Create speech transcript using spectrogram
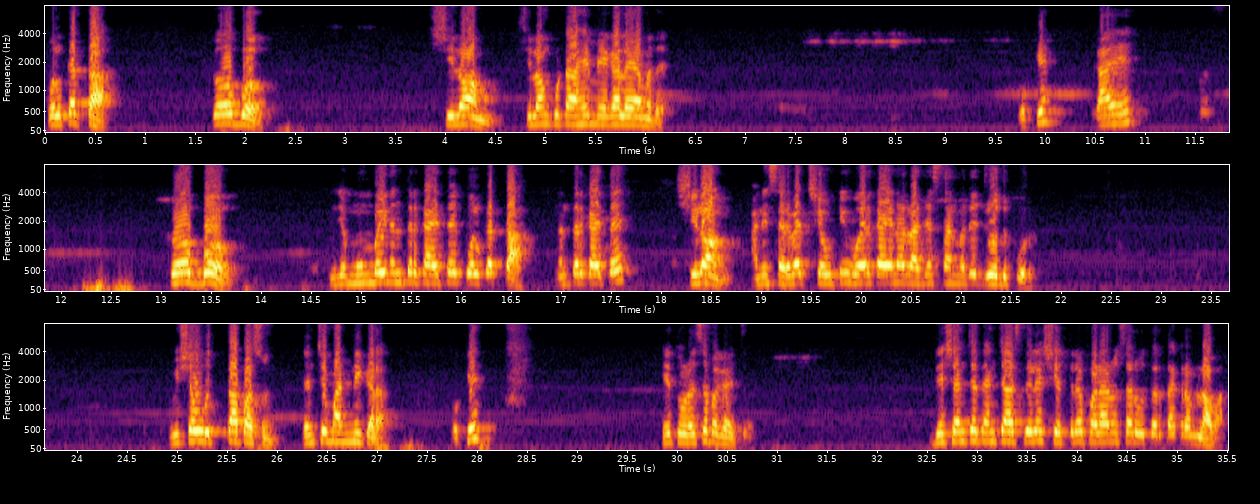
कोलकाता क ब शिलाँग. शिलाँग कुठं आहे? मेघालयामध्ये. ओके? काय आहे? क ब. म्हणजे मुंबई नंतर काय येतंय कोलकाता नंतर काय येतंय शिलॉंग आणि सर्वात शेवटी वर काय येणार राजस्थानमध्ये जोधपूर. विषववृत्तापासून त्यांची मांडणी करा. ओके? हे थोडस बघायचं. देशांच्या त्यांच्या असलेल्या क्षेत्रफळानुसार उतरता क्रम लावा.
